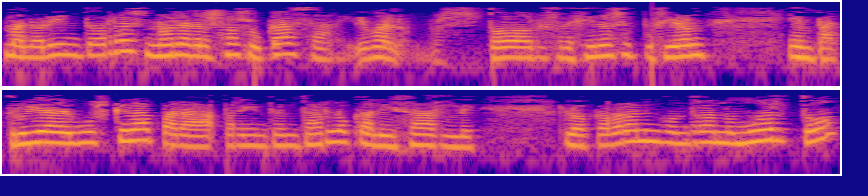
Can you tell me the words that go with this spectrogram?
Manolín Torres no regresó a su casa y bueno, pues todos los vecinos se pusieron en patrulla de búsqueda para, para intentar localizarle. Lo acabaron encontrando muerto,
